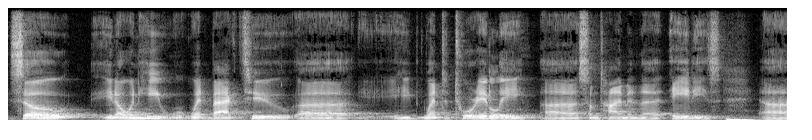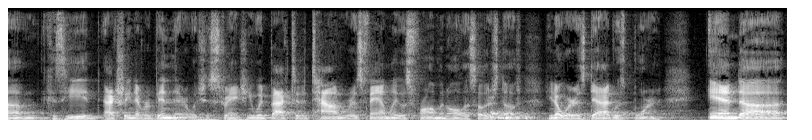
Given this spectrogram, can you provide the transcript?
so you know, when he went back to, uh, he went to tour Italy uh, sometime in the '80s because he had actually never been there, which is strange. He went back to the town where his family was from and all this other stuff. You know, where his dad was born. And uh,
